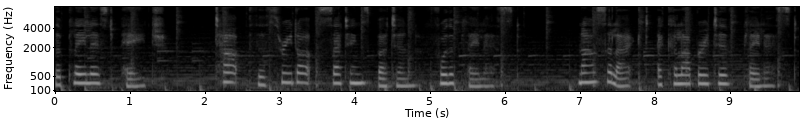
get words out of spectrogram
the playlist page. Tap the three dots settings button for the playlist. Now select a collaborative playlist.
